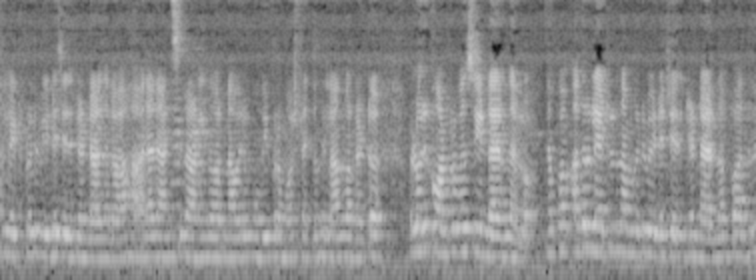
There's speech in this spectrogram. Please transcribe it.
റിലേറ്റഡ് ഒരു വീഡിയോ ചെയ്തിട്ടുണ്ടായിരുന്നല്ലോ. അഹാന നാൻസി റാണി എന്ന് പറഞ്ഞ ഒരു മൂവി പ്രൊമോഷൻ എത്തുന്നില്ല എന്ന് പറഞ്ഞിട്ട് ഉള്ള ഒരു കോൺട്രവേഴ്സി ഉണ്ടായിരുന്നല്ലോ. അപ്പം അത് റിലേറ്റഡ് നമ്മളൊരു വീഡിയോ ചെയ്തിട്ടുണ്ടായിരുന്നു. അപ്പോൾ അതിൽ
